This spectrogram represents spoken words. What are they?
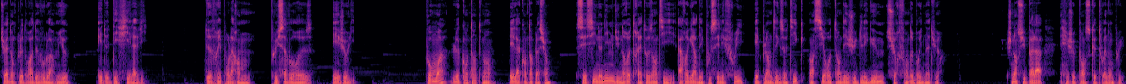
Tu as donc le droit de vouloir mieux et de défier la vie. D'œuvrer pour la rendre plus savoureuse et jolie. Pour moi, le contentement et la contemplation, c'est synonyme d'une retraite aux Antilles à regarder pousser les fruits et plantes exotiques en sirotant des jus de légumes sur fond de bruit de nature. Je n'en suis pas là, et je pense que toi non plus.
